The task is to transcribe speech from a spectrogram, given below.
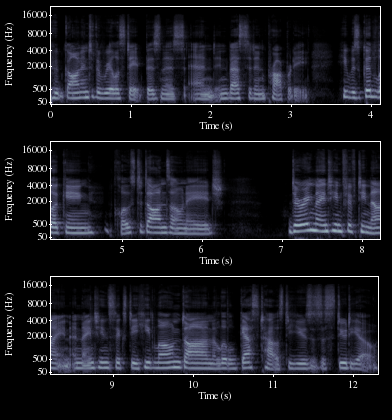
who'd gone into the real estate business and invested in property. He was good looking, close to Don's own age. During 1959 and 1960, he loaned Don a little guest house to use as a studio.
